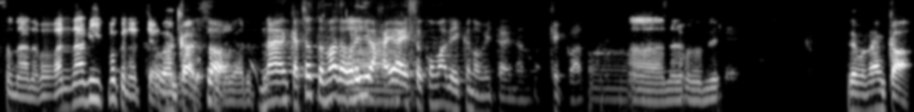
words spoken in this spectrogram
そのあの、わなびっぽくなっちゃう。わかる。そう。なんかちょっとまだ俺には早いそこまで行くのみたいなのが結構あって。ああ、なるほどね。でもなんか、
